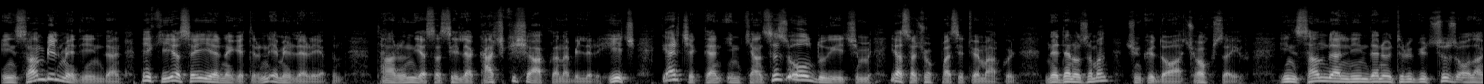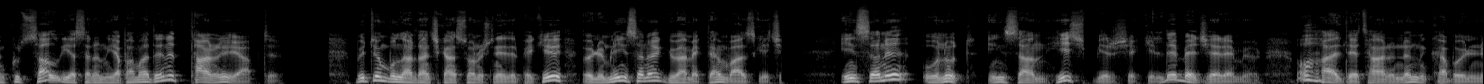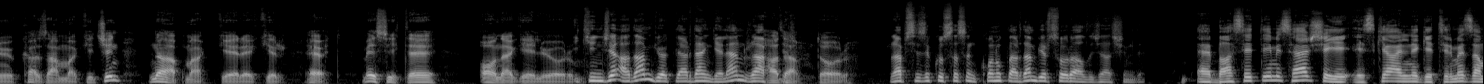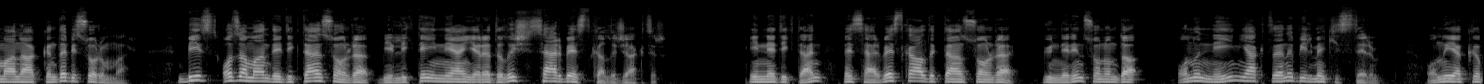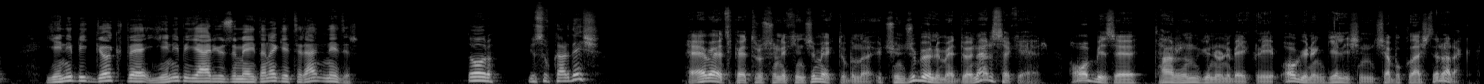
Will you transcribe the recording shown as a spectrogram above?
İnsan bilmediğinden. Peki yasayı yerine getirin, emirleri yapın. Tanrı'nın yasasıyla kaç kişi aklanabilir? Hiç. Gerçekten imkansız olduğu için mi? Yasa çok basit ve makul. Neden o zaman? Çünkü doğa çok zayıf. İnsan benliğinden ötürü güçsüz olan kutsal yasanın yapamadığını Tanrı yaptı. Bütün bunlardan çıkan sonuç nedir peki? Ölümlü insana güvenmekten vazgeçin. İnsanı unut. İnsan hiçbir şekilde beceremiyor. O halde Tanrı'nın kabulünü kazanmak için ne yapmak gerekir? Evet, Mesih'te ona geliyorum. İkinci adam göklerden gelen Rab'dir. Adam, doğru. Rab sizi kutsasın. Konuklardan bir soru alacağız şimdi. E, bahsettiğimiz her şeyi eski haline getirme zamanı hakkında bir sorun var. Biz o zaman dedikten sonra birlikte inleyen yaratılış serbest kalacaktır. İnledikten ve serbest kaldıktan sonra günlerin sonunda onu neyin yaktığını bilmek isterim. Onu yakıp yeni bir gök ve yeni bir yeryüzü meydana getiren nedir? Doğru. Yusuf kardeş? Evet, Petrus'un ikinci mektubuna, üçüncü bölüme dönersek eğer, o bize Tanrı'nın gününü bekleyip o günün gelişini çabuklaştırarak,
